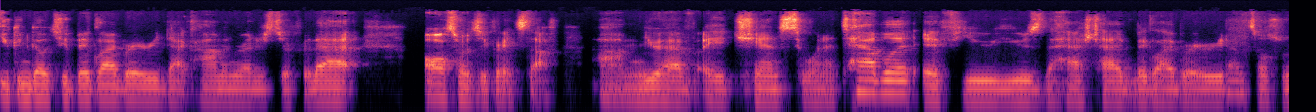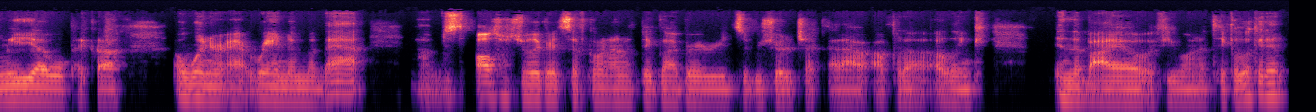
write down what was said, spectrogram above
you can go to biglibrary.com and register for that. All sorts of great stuff. Um, you have a chance to win a tablet if you use the hashtag Big Library Read on social media. We'll pick a, a winner at random of that. Um, just all sorts of really great stuff going on with Big Library Read. So be sure to check that out. I'll put a, a link in the bio if you want to take a look at it.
